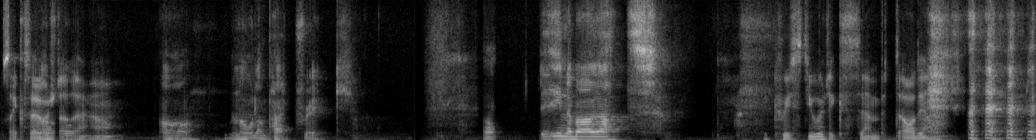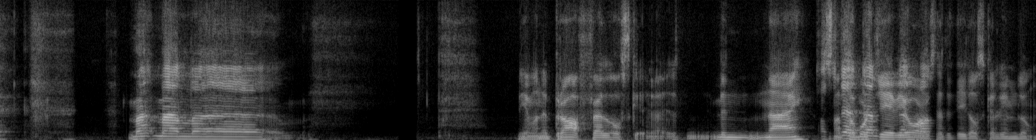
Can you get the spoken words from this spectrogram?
Sex översta där. Ja. Ja, Nolan Patrick. Ja. Det innebär att... Chris Stewart exempt. Ja, det är han. men... men eh, Det är man är bra fäll Oskar. Men nej, Alltså, man tar bort den- den JVR man- och sätter dit Oskar Lindblom.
